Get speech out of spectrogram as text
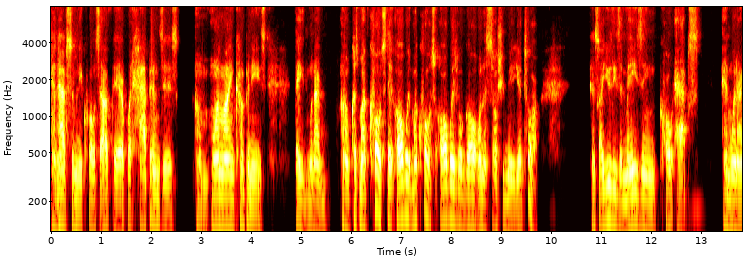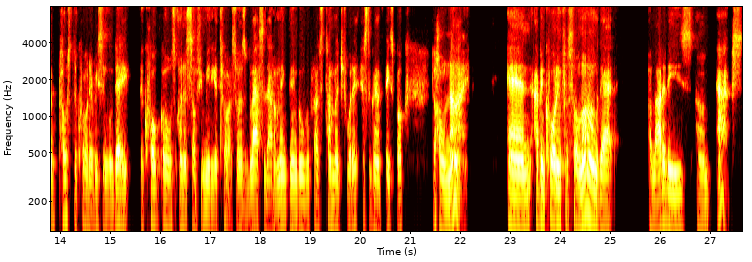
and have so many quotes out there. What happens is, um, online companies, they when I because um, my quotes they always my quotes always will go on a social media tour, and so I use these amazing quote apps. And when I post the quote every single day, the quote goes on a social media tour. So it's blasted out on LinkedIn, Google Plus, Tumblr, Twitter, Instagram, Facebook, the whole nine. And I've been quoting for so long that a lot of these um, apps,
